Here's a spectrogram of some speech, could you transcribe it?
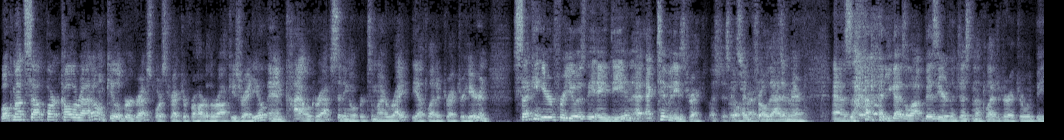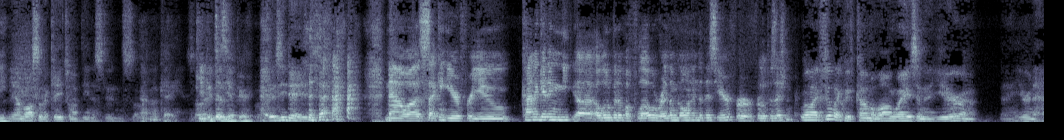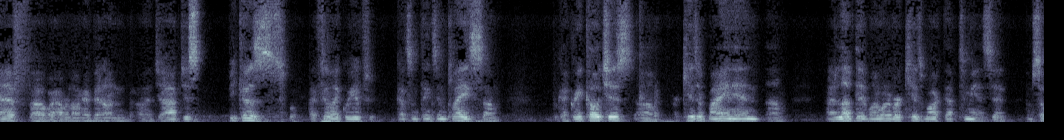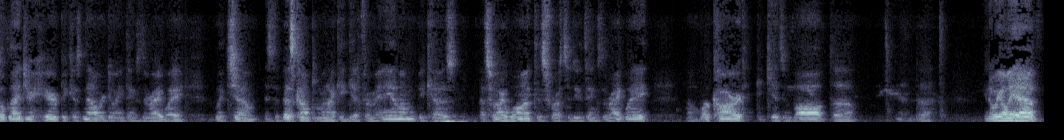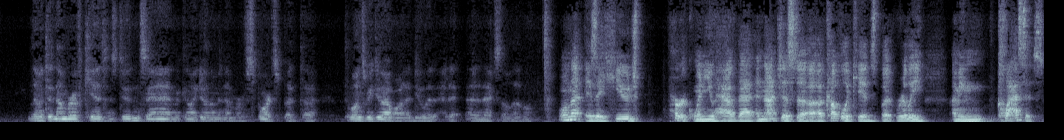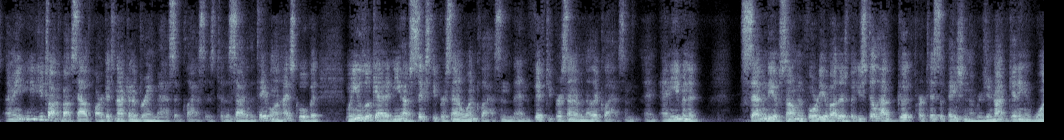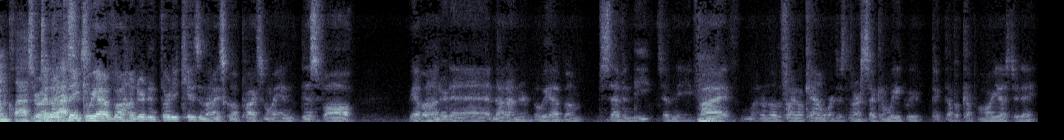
Welcome out to South Park, Colorado. I'm Caleb Burggraaf, Sports Director for Heart of the Rockies Radio, and Kyle Graff sitting over to my right, the Athletic Director here. And second year for you as the AD and uh, Activities Director. Let's just go That's ahead and throw that That's in there, as uh, you guys a lot busier than just an Athletic Director would be. Yeah, I'm also the K-12 Dean of Students, so oh, Okay, So keep you busy up here. busy days. now, uh, second year for you, kind of getting uh, a little bit of a flow, a rhythm going into this year for, for the position. well, I feel like we've come a long ways in a year, uh, a year and a half, uh, or however long I've been on on the job, just because I feel like we've got some things in place. Um, we've got great coaches. Um, our kids are buying in. Um, I loved it when one of our kids walked up to me and said, "I'm so glad you're here because now we're doing things the right way." Which um, is the best compliment I could get from any of them because that's what I want is for us to do things the right way, um, work hard, get kids involved, uh, and uh, you know we only have limited number of kids and students, and we can only do a limited number of sports, but uh, the ones we do, I want to do it at, a, at an excellent level. Well, and that is a huge perk when you have that, and not just a, a couple of kids, but really, I mean, classes. I mean, you, you talk about South Park, it's not going to bring massive classes to the side of the table in high school, but when you look at it and you have 60% of one class and, and 50% of another class, and, and, and even at 70 of some and 40 of others, but you still have good participation numbers. You're not getting in one class or two Right, I classes. think we have 130 kids in the high school approximately, and this fall we have 100 and not 100, but we have um, 70, 75. I don't know the final count. We're just in our second week. We picked up a couple more yesterday.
